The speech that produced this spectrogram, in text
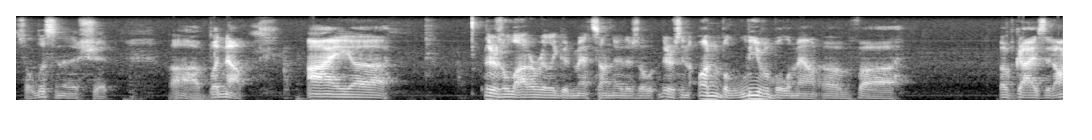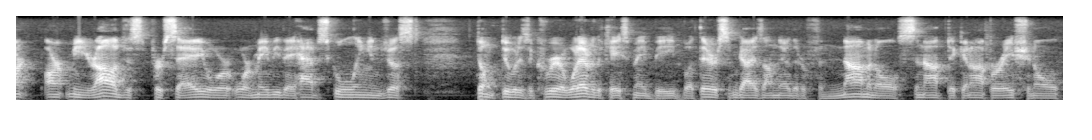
So listen to this shit. Uh, but no, I uh, there's a lot of really good Mets on there. There's a there's an unbelievable amount of uh, of guys that aren't aren't meteorologists per se, or or maybe they have schooling and just don't do it as a career, whatever the case may be. But there are some guys on there that are phenomenal synoptic and operational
